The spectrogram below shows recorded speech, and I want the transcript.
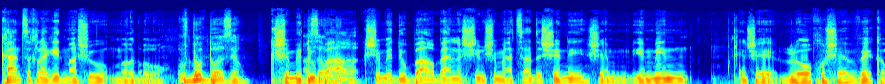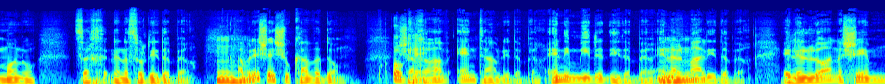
כאן צריך להגיד משהו מאוד ברור. בוא, בוא, זהו. כשמדובר. כשמדובר באנשים שמהצד השני, שהם ימין, כן, שלא חושב אה, כמונו, צריך לנסות להידבר. אבל יש איזשהו קו אדום. אוקיי. שאחריו אין טעם להידבר, אין עם מי להידבר, אין על מה להידבר. אלה לא אנשים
